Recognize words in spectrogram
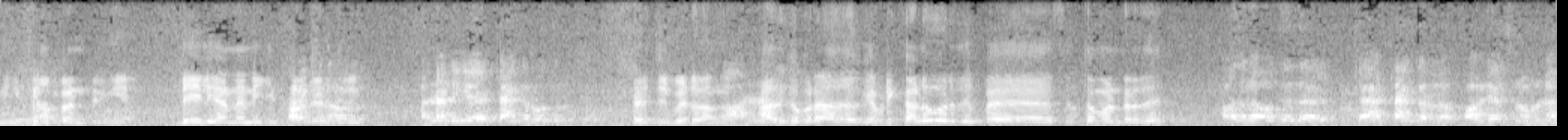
நீங்கள் ஃபில் பண்ணுறீங்க டெய்லி அன்னன்னைக்கு பால் எடுத்துட்டு அன்னன்னைக்கு டேங்கர் வந்துடும் சார். எடுத்துட்டு போயிடுவாங்க. அதுக்கப்புறம் அதை எப்படி கழுவுறது இப்போ சுத்தம் பண்ணுறது அதில் வந்து இந்த டே டேங்கரில் பால் ஏற்றின உடனே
